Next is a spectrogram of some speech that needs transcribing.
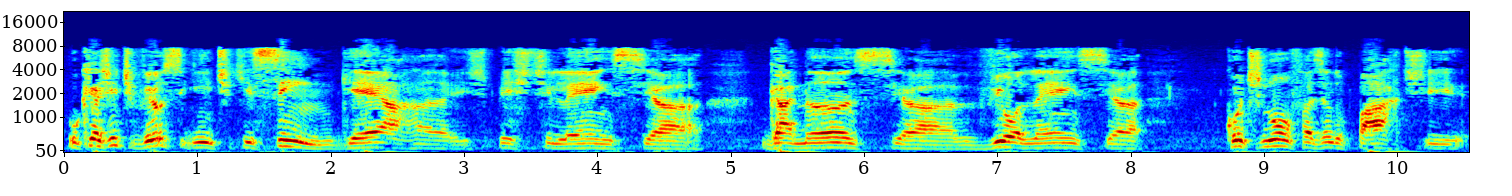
o que a gente vê é o seguinte, que sim, guerras, pestilência, ganância, violência, continuam fazendo parte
